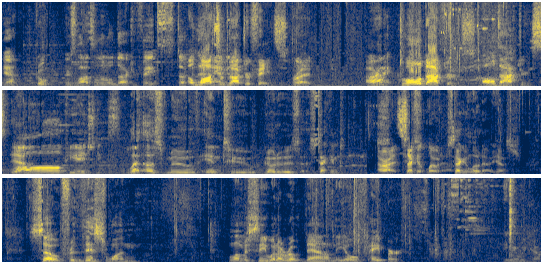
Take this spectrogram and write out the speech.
Yeah, Cool. there's lots of little Dr. Fates stuck A in that lots of. Doctor Fates, right? All right, cool. All doctors. All doctors. Yeah. All PhDs. Let us move into go to his second All right, second loadout. second loadout. Yes. So for this one, let me see what I wrote down on the old paper. Here we go.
